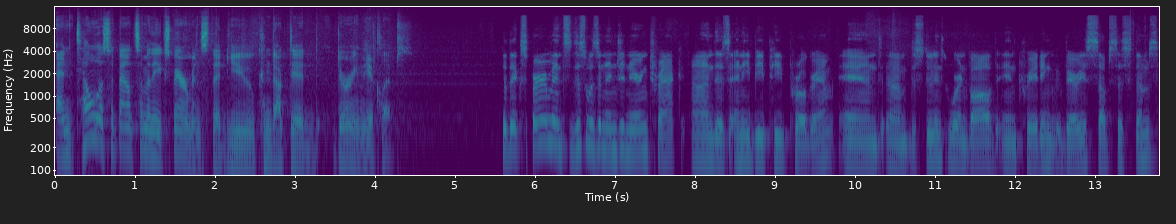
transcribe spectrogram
And tell us about some of the experiments that you conducted during the eclipse. So the experiments, this was an engineering track on this NEBP program, and um, the students were involved in creating various subsystems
